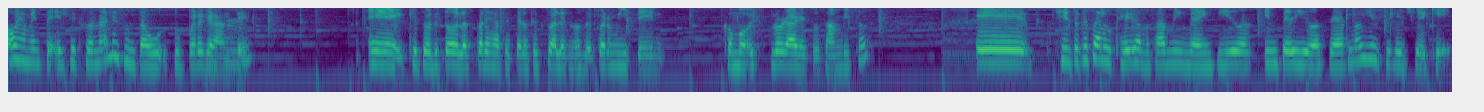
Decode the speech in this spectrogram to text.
obviamente, el sexo anal es un tabú súper grande, eh, que sobre todo las parejas heterosexuales no se permiten como explorar esos ámbitos. Eh, siento que es algo que, digamos, a mí me ha impedido, impedido hacerlo y es el hecho de que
